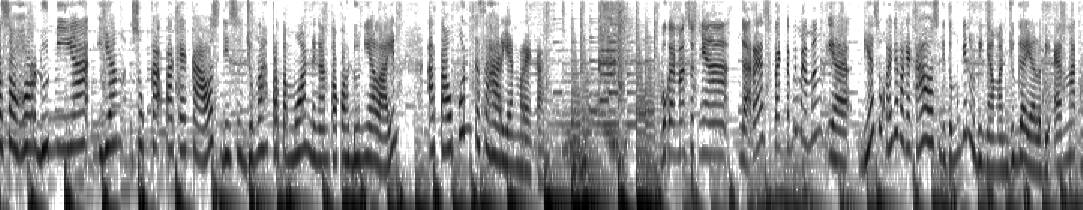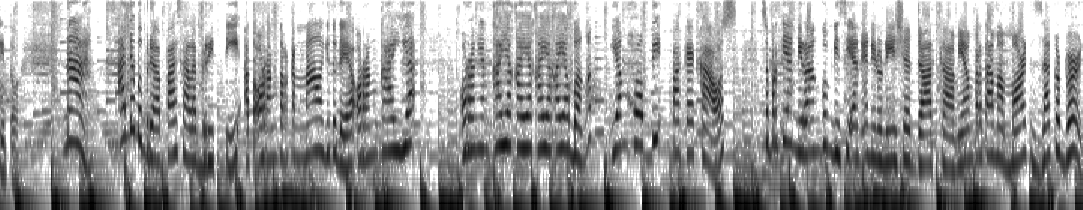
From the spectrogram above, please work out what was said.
Pesohor dunia yang suka pakai kaos di sejumlah pertemuan dengan tokoh dunia lain ataupun keseharian mereka. Bukan maksudnya nggak respect, tapi memang ya dia sukanya pakai kaos gitu. Mungkin lebih nyaman juga ya, lebih enak gitu. Nah, ada beberapa selebriti atau orang terkenal gitu deh ya, orang kaya orang yang kaya kaya kaya kaya banget yang hobi pakai kaos seperti yang dirangkum di cnnindonesia.com. Yang pertama Mark Zuckerberg.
